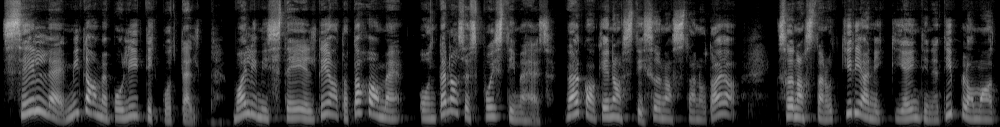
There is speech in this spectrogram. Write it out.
selle, mida me poliitikutelt valimiste eel teada tahame, on tänases Postimehes väga kenasti sõnastanud aja, sõnastanud kirjanik ja endine diplomaat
